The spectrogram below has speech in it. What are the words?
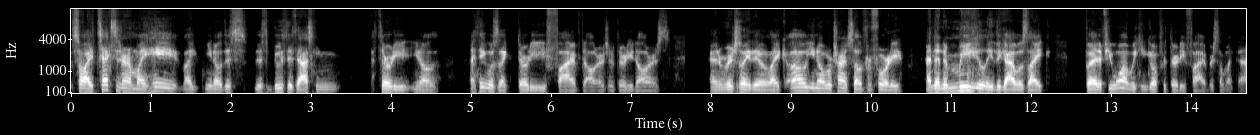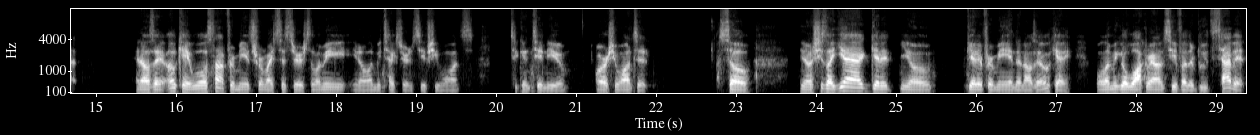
so I texted her. I'm like, hey, like you know, this this booth is asking thirty. You know, I think it was like thirty five dollars or thirty dollars. And originally they were like, oh, you know, we're trying to sell it for forty. And then immediately the guy was like, but if you want, we can go for thirty five or something like that. And I was like, okay, well, it's not for me; it's for my sister. So let me, you know, let me text her and see if she wants to continue or she wants it. So, you know, she's like, yeah, get it, you know, get it for me. And then I was like, okay, well, let me go walk around and see if other booths have it.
